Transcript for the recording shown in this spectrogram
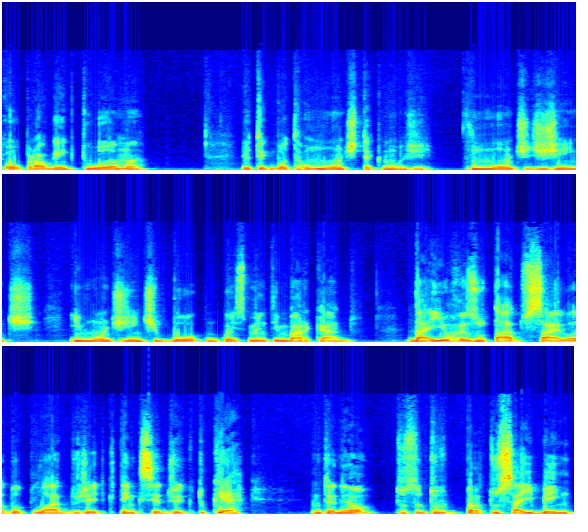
ou para alguém que tu ama, eu tenho que botar um monte de tecnologia, um monte de gente e um monte de gente boa com conhecimento embarcado. Daí ah. o resultado sai lá do outro lado do jeito que tem que ser, do jeito que tu quer entendeu? Tu, tu, pra tu sair bem.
